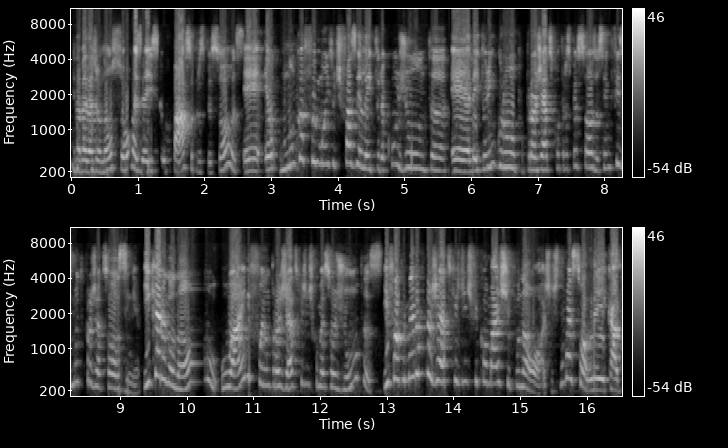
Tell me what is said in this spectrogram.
na verdade eu não sou, mas é isso que eu passo para as pessoas. É, eu nunca fui muito de fazer leitura conjunta, é, leitura em grupo, projetos com outras pessoas. Eu sempre fiz muito projeto sozinha. E querendo ou não, o Wine foi um projeto que a gente começou juntas e foi o primeiro projeto que a gente ficou mais tipo, não, ó, a gente não vai só ler cada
